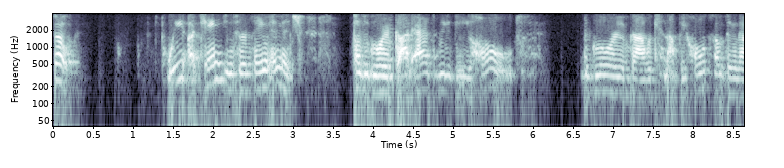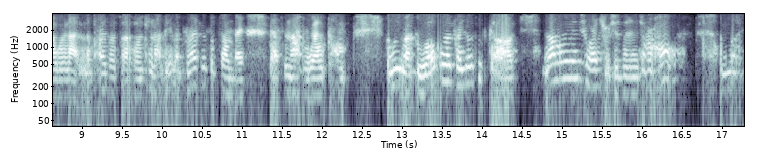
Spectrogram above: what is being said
So we are changing to the same image of the glory of God as we behold the glory of God. We cannot behold something that we're not in the presence of. We cannot be in the presence of something that's not welcome. And we must welcome the presence of God not only into our churches but into our homes. We must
